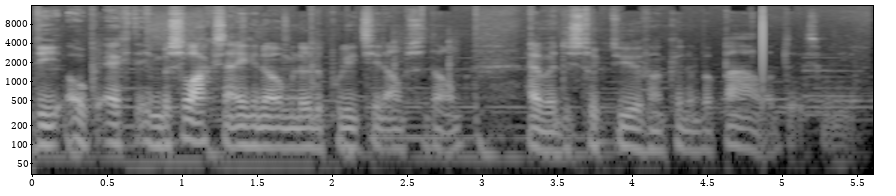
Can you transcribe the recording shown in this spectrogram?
die ook echt in beslag zijn genomen door de politie in Amsterdam, hebben we de structuur van kunnen bepalen op deze manier.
